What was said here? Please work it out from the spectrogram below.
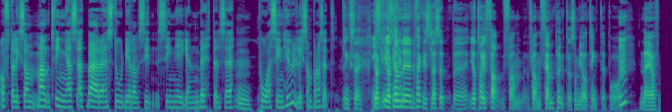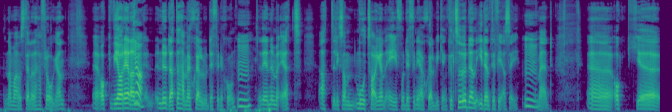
ofta liksom, man tvingas att bära en stor del av sin, sin egen berättelse Mm. på sin hud liksom på något sätt. Exakt. Jag, jag kan eh, faktiskt läsa upp, eh, jag har tagit fram, fram, fram fem punkter som jag tänkte på Mm. När, jag, när man ställer den här frågan. Eh, och vi har redan Ja. nuddat det här med självdefinition. Mm. Det är nummer ett. Att liksom mottagaren ej får definiera själv vilken kultur den identifierar sig Mm. med. Eh, och eh,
